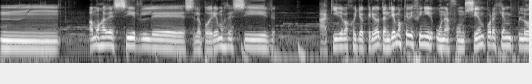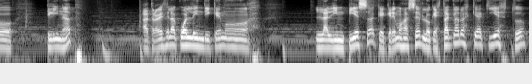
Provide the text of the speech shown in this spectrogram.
Mm, vamos a decirle, se lo podríamos decir aquí debajo yo creo. Tendríamos que definir una función, por ejemplo, cleanup, a través de la cual le indiquemos la limpieza que queremos hacer. Lo que está claro es que aquí esto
